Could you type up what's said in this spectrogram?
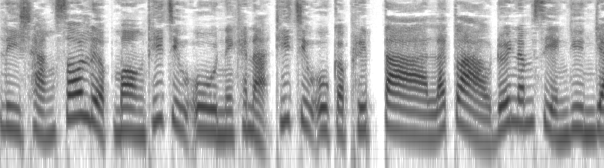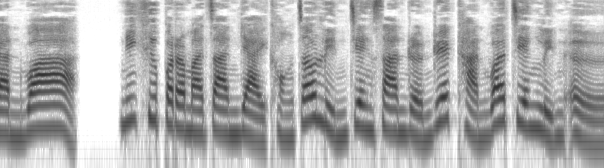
หลี่ฉางโซ่เหลือบมองที่จิวอูในขณะที่จิวอูกระพริบตาและกล่าวด้วยน้ำเสียงยืนยันว่า นี่คือปรมาจารย์ใหญ่ของเจ้าหลินเจียงซานเหรินเรียกขานว่าเจียงหลินเอ๋อ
